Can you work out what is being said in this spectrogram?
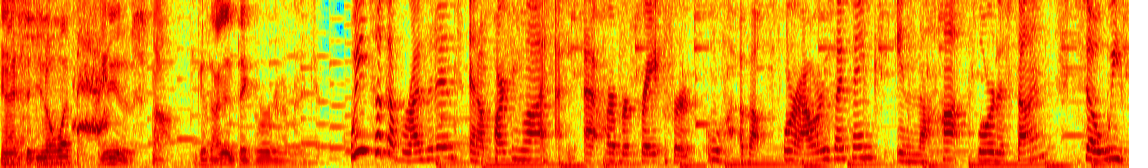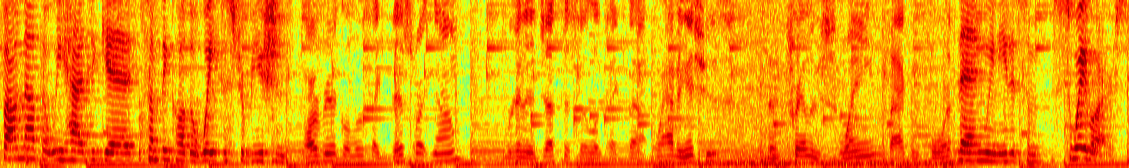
and I said, you know what? I need to stop because I didn't think we were gonna make it. We took up residence in a parking lot at Harbor Freight for ooh, about four hours, I think, in the hot Florida sun. So we found out that we had to get something called a weight distribution. Our vehicle looks like this right now. We're gonna adjust it so it looks like that. We're having issues. The trailer's swaying back and forth. Then we needed some sway bars.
